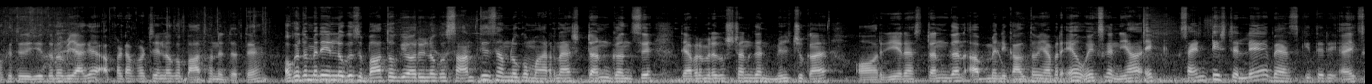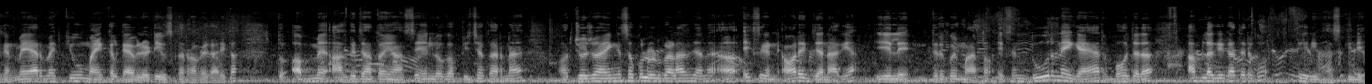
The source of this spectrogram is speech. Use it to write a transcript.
ओके तो ये दोनों भी आ गए। अब फटाफट से इन लोगों को बात होने देते हैं। ओके तो मेरे इन लोगों से बात होगी और इन लोगों को शांति से हम लोग को मारना है स्टन गन से। तो यहाँ पर मेरे को स्टन गन मिल चुका है और ये रहा स्टन गन अब मैं निकालता हूँ यहाँ पर। एक सेकंड यहाँ एक साइंटिस्ट है। ले भैंस की तेरी एक सेकंड मैं यार, मैं क्यों माइकल का एबिलिटी यूज़ कर रहा हूँ बेकारी का? तो अब मैं आगे जाता हूँ यहाँ से। इन लोगों का पीछा करना है और जो जो आएँगे सबको लूट बढ़ाने जाना है। एक सेकंड और एक जन आ गया। ये ले, तेरे को मारता हूँ। एक दूर नहीं गया यार, बहुत ज़्यादा। अब लगेगा तेरे को तेरी भैंस की लिए।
